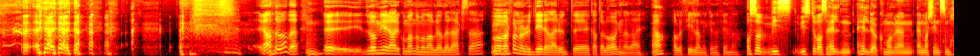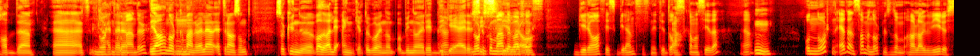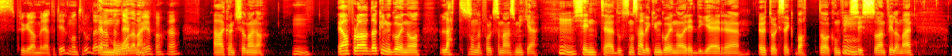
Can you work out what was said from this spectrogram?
ja, det var det. Mm. Eh, Det var mye rare kommandoer man aldri hadde lært seg. Og i hvert fall når du dirra deg rundt i katalogene der. Ja. Alle filene du kunne finne. Også hvis, hvis du var så heldig, heldig å komme over en, en maskin som hadde eh, et, Norton? Commander? Ja, Norton Commander eller et eller annet sånt. Så du, var det veldig enkelt å gå inn og, og begynne å redigere Norton Commander var et slags grafisk grensesnitt i DOS, Ja. kan man si det? Ja. Og Norton, Er det den samme Norton som har lagd virusprogrammer i ettertid? Man tror det, Det må det være. mye på. Ja. Ja, kanskje noe annet. Mm. Ja, for da, da kunne vi gå inn og lett sånne folk som meg, som ikke Mm. kjente til DOS noe særlig, kunne gå inn og redigere uh, AutoExec-BAT og config Mm. og de filene der.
